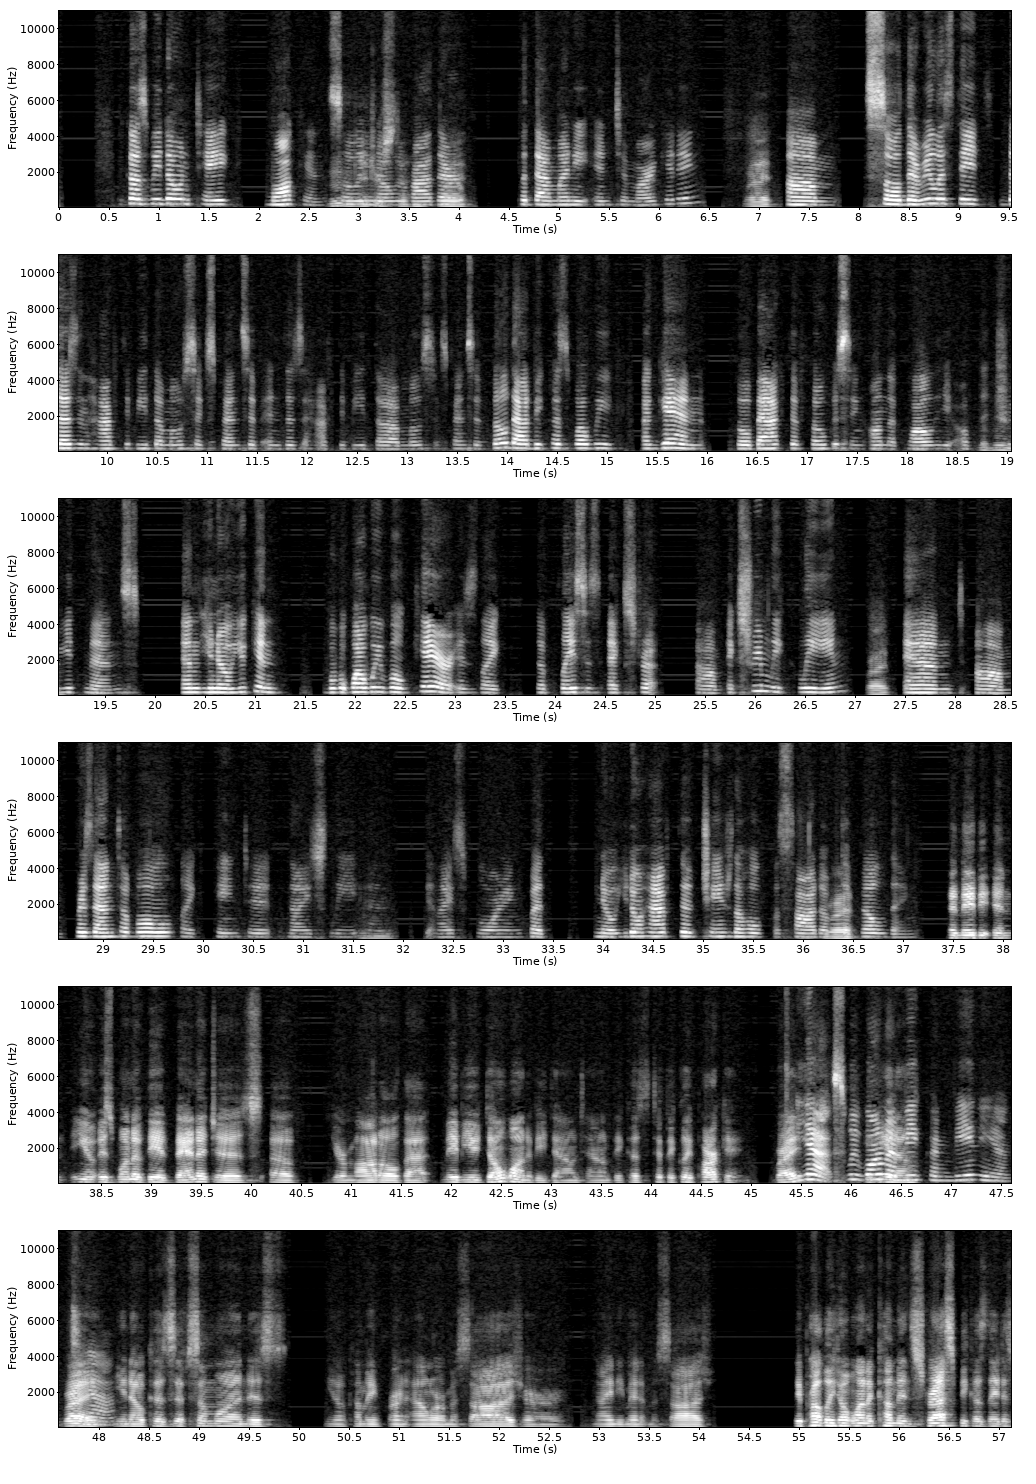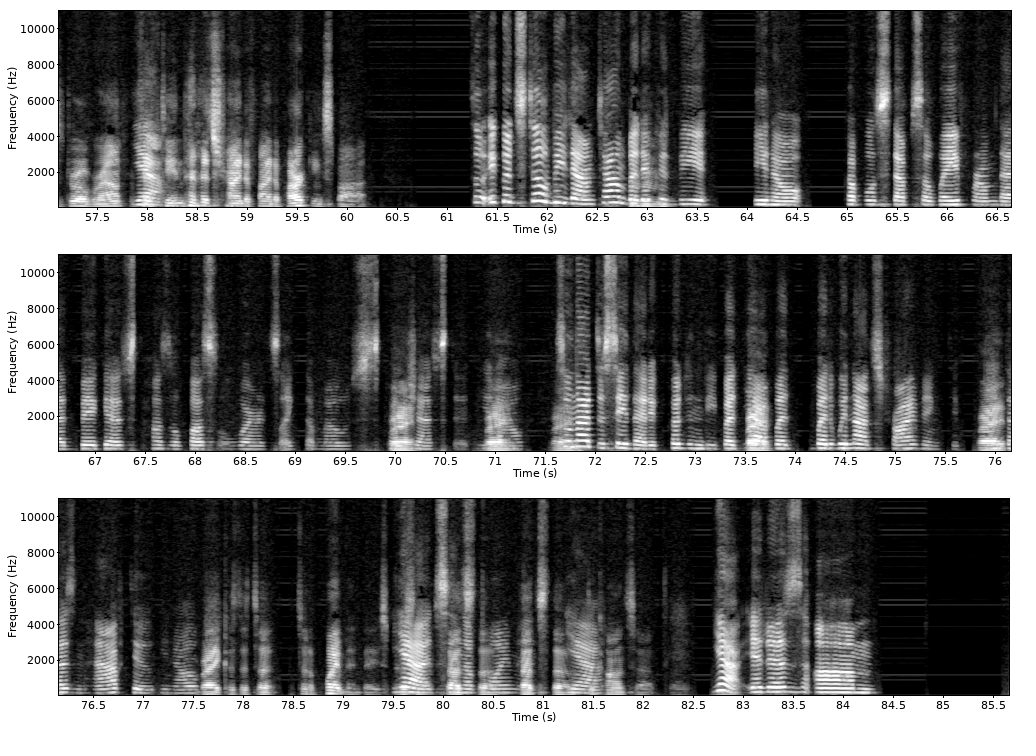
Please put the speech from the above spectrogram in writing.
because we don't take walk-ins. so Mm, you know we rather Right. Put that money into marketing. Right. Um, so the real estate doesn't have to be the most expensive and doesn't have to be the most expensive build out because what we again go back to focusing on the quality of the Mhm. treatments and you know you can what we will care is like the place is extra um, extremely clean Right. and um, presentable like painted nicely Mhm. and nice flooring but you know you don't have to change the whole facade of the building and maybe and you know is one of the advantages of your model that maybe you don't want to be downtown because typically parking right yes we want to know. be convenient right yeah you know because if someone is you know coming for an hour massage or 90 minute massage they probably don't want to come in stressed because they just drove around for Yeah. 15 minutes trying to find a parking spot so it could still be downtown but Mhm. it could be you know, a couple of steps away from that biggest hustle bustle where it's like the most Right. congested, you Right. know. Right. So not to say that it couldn't be, but yeah, but but we're not striving to. Right. It doesn't have to, you know. right because it's a it's an appointment based. Yeah, it's an that's the, appointment. That's the, Yeah. the concept. Right? Yeah, it is. Um,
